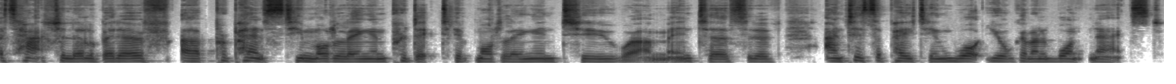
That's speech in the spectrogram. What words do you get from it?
attach a little bit of uh, propensity modeling and predictive modeling into um, into sort of anticipating what you're going to want next.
